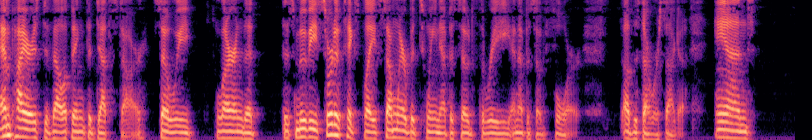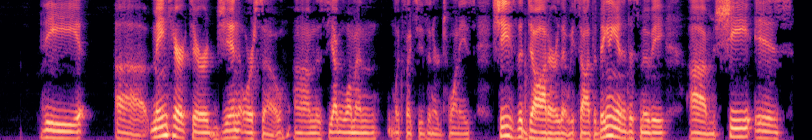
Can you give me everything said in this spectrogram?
Empire is developing the Death Star. So we learn that this movie sort of takes place somewhere between episode three and episode four of the Star Wars saga. And the uh, main character, Jyn Orso, um, this young woman, looks like she's in her 20s. She's the daughter that we saw at the beginning of this movie. Um, she is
